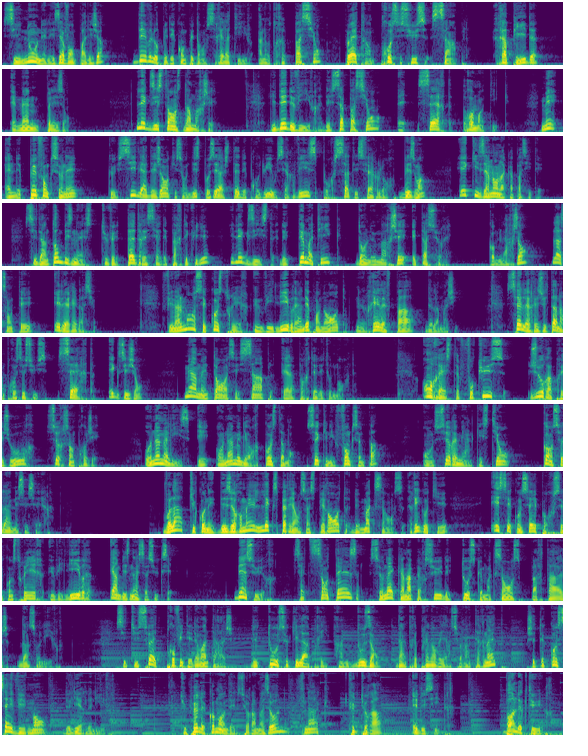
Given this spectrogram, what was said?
Si nous ne les avons pas déjà, développer des compétences relatives à notre passion peut être un processus simple, rapide et même plaisant. L'existence d'un marché. L'idée de vivre de sa passion est certes romantique, mais elle ne peut fonctionner que s'il y a des gens qui sont disposés à acheter des produits ou services pour satisfaire leurs besoins et qu'ils en ont la capacité. Si dans ton business tu veux t'adresser à des particuliers, il existe des thématiques dont le marché est assuré, comme l'argent, la santé et les relations. Finalement, c'est construire une vie libre et indépendante ne relève pas de la magie. C'est le résultat d'un processus, certes exigeant, mais en même temps assez simple et à la portée de tout le monde. On reste focus jour après jour sur son projet. On analyse et on améliore constamment ce qui ne fonctionne pas. On se remet en question quand cela est nécessaire. Voilà, tu connais désormais l'expérience inspirante de Maxence Rigotier et ses conseils pour se construire une vie libre et un business à succès. Bien sûr, cette synthèse, ce n'est qu'un aperçu de tout ce que Maxence partage dans son livre. Si tu souhaites profiter davantage de tout ce qu'il a appris en 12 ans d'entrepreneuriat sur Internet, je te conseille vivement de lire le livre. Tu peux le commander sur Amazon, Fnac, Cultura et de Citre. Bonne lecture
